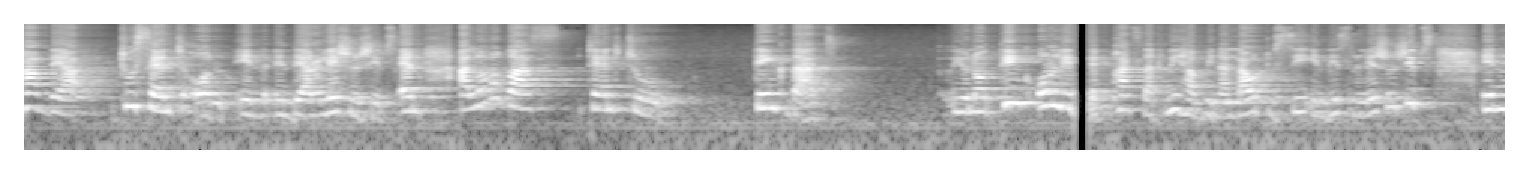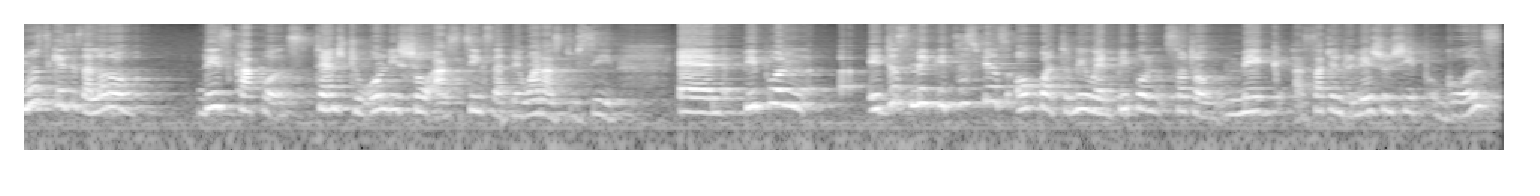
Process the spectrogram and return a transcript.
have their two cent on in, in their relationships. And a lot of us tend to think that, you know, think only the parts that we have been allowed to see in these relationships. In most cases, a lot of these couples tend to only show us things that they want us to see. and people uh, it just make it just feels awkward to me when people sort of make a certain relationship goals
